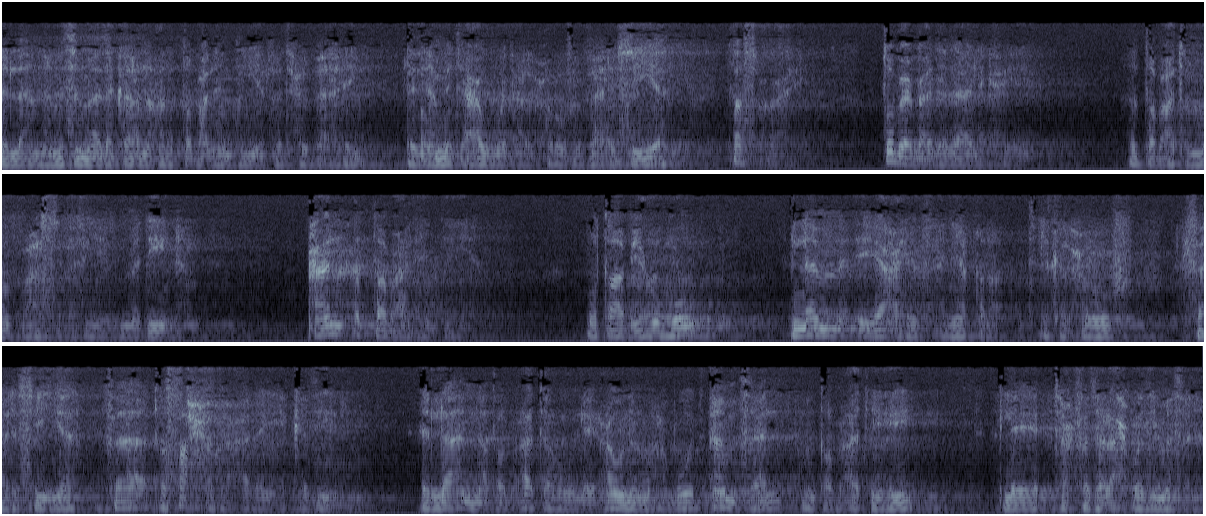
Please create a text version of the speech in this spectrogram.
إلا أن مثل ما ذكرنا عن الطبعة الهندية فتح الباري الذي لم يتعود على الحروف الفارسية تصعب عليه طبع بعد ذلك في طبعة المطبعة السلفية بالمدينة عن الطبعة الهندية. وطابعه لم يعرف أن يقرأ تلك الحروف الفارسية فتصحف عليه كثير إلا أن طبعته لعون المعبود أمثل من طبعته لتحفة الأحوذي مثلا.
